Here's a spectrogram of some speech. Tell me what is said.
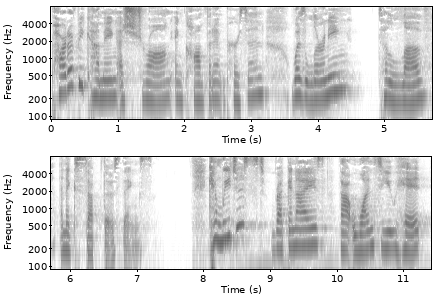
Part of becoming a strong and confident person was learning to love and accept those things. Can we just recognize that once you hit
